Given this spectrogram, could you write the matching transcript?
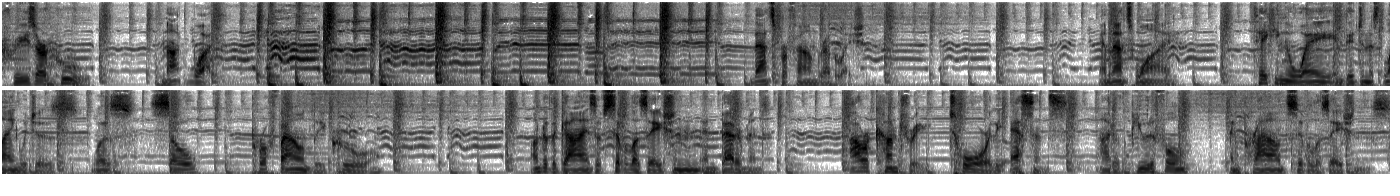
Trees are who, not what. That's profound revelation. And that's why taking away indigenous languages was so profoundly cruel. Under the guise of civilization and betterment, our country tore the essence out of beautiful and proud civilizations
